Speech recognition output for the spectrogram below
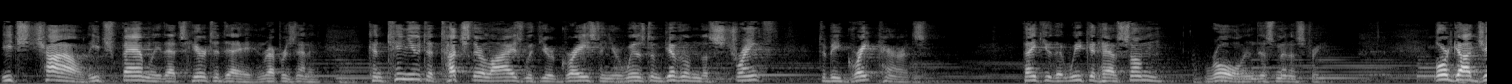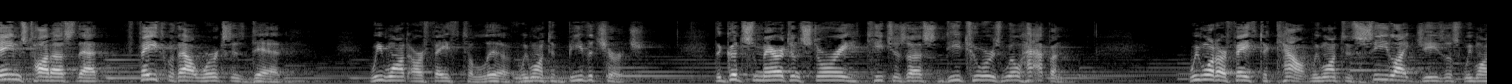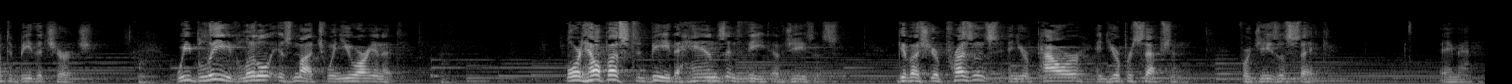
each child, each family that's here today and represented. Continue to touch their lives with your grace and your wisdom. Give them the strength to be great parents. Thank you that we could have some role in this ministry. Lord God, James taught us that faith without works is dead. We want our faith to live. We want to be the church. The Good Samaritan story teaches us detours will happen. We want our faith to count. We want to see like Jesus. We want to be the church. We believe little is much when you are in it. Lord, help us to be the hands and feet of Jesus. Give us your presence and your power and your perception for Jesus' sake. Amen.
